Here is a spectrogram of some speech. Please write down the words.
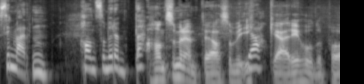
sin verden. Han som rømte. Han som rømte, ja, som ikke Ja. er i hodet på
